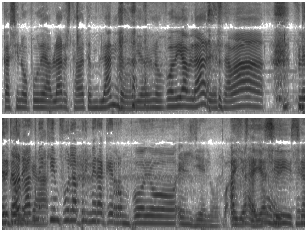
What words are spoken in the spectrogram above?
casi no pude hablar, estaba temblando, yo no podía hablar, estaba Recordadme pletórica. quién fue la primera que rompió el hielo. Ah, Ella, ella, tú. Sí, Mira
